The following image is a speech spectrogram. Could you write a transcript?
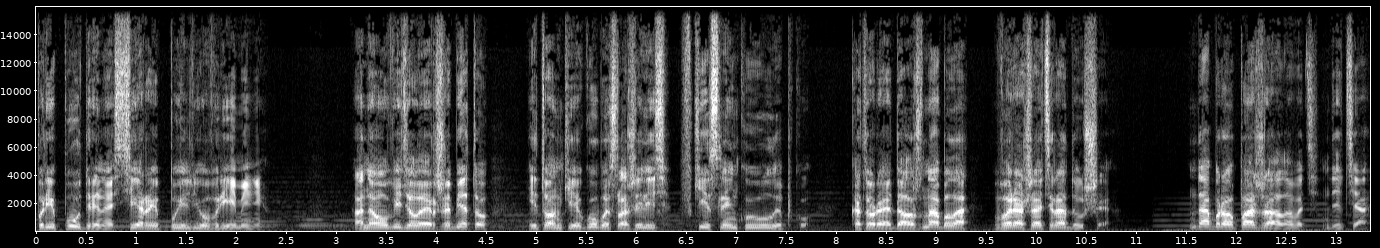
припудрена серой пылью времени. Она увидела Эржебету, и тонкие губы сложились в кисленькую улыбку, которая должна была выражать радушие. «Добро пожаловать, дитя».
